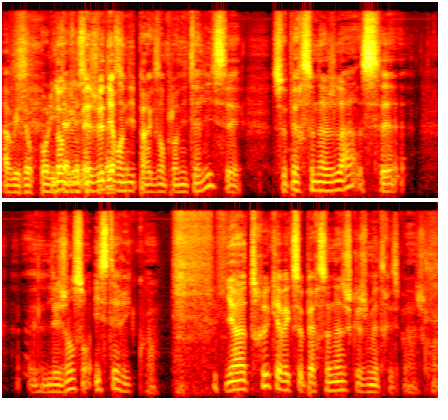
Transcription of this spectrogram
Ah oui, donc pour Donc, l'italien, je veux dire, en, facile. par exemple, en Italie, c'est ce personnage-là, c'est les gens sont hystériques, quoi. Il y a un truc avec ce personnage que je maîtrise pas, je crois.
